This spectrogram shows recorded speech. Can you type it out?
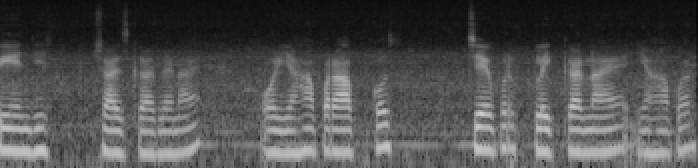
पी साइज़ कर लेना है और यहाँ पर आपको सेव पर क्लिक करना है यहाँ पर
